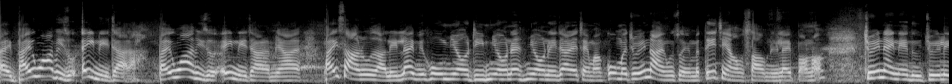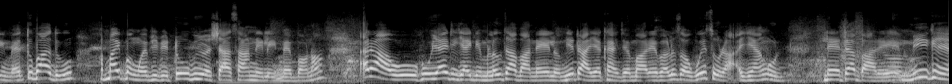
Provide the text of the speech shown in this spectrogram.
အဲဘိုက်ဝါပြီဆိုအိတ်နေကြတာဘိုက်ဝါပြီဆိုအိတ်နေကြတာများတယ်ဘိုက်စာလို့သာလေလိုက်ပြီးဟိုးမျောဒီမျောနဲ့မျောနေကြတဲ့အချိန်မှာကိုမကျွေးနိုင်ဘူးဆိုရင်မသိချင်အောင်စောင့်နေလိုက်ပေါ့နော်ကျွေးနိုင်တဲ့သူကျွေးလိမ့်မယ်သူ့ဘာသူအမိုက်ပုံပဲဖြစ်ဖြစ်တိုးပြီးတော့ရှာစားနေလိမ့်မယ်ပေါ့နော်အဲ့ဒါကိုဟိုရိုက်ဒီရိုက်တွေမလုပ်ကြပါနဲ့လို့မေတ္တာရက်ခံခြင်းပါတယ်ဘာလို့ဆိုတော့ဝိဆိုတာအရန်ကိုလဲတတ်ပါတယ်မိခင်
